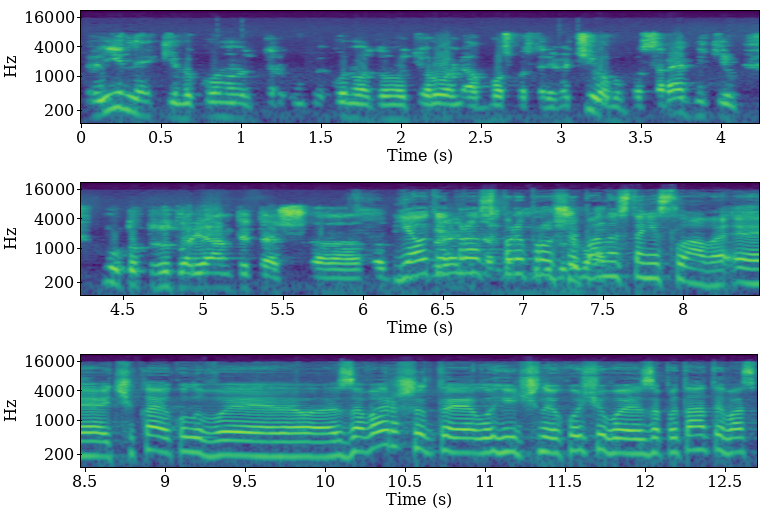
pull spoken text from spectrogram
країни, які виконують виконують роль або спостерігачів, або посередників. Ну тобто тут варіанти теж е, Я от якраз перепрошую, пане Станіславе. е, Чекаю, коли ви е, завершите логічно. Я Хочу ви запитати вас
